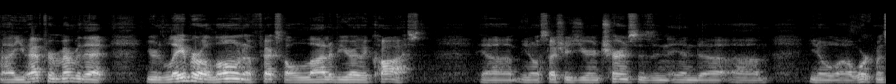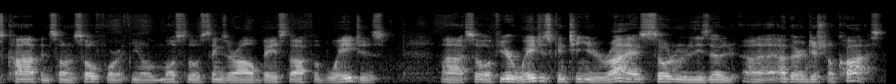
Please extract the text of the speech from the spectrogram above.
Uh, you have to remember that your labor alone affects a lot of your other costs. Uh, you know such as your insurances and, and uh, um, you know uh, workman's comp and so on and so forth. You know most of those things are all based off of wages. Uh, so if your wages continue to rise so do these uh, other additional costs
